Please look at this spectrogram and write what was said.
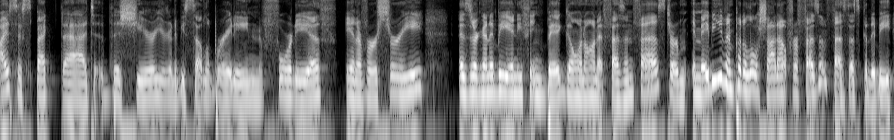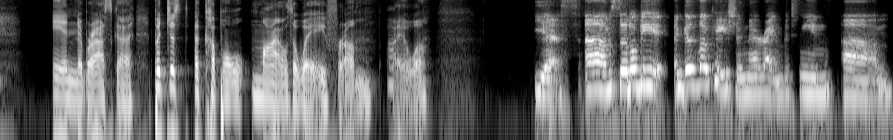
I suspect that this year you're going to be celebrating 40th anniversary. Is there going to be anything big going on at Pheasant Fest, or maybe even put a little shout out for Pheasant Fest that's going to be in Nebraska, but just a couple miles away from Iowa? Yes. Um, so it'll be a good location there, right in between um,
